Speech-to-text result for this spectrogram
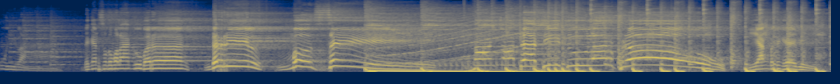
Wila. Dengan satu lagu bareng Deril Musik. Konco dadi dulur bro. Yang penting happy.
